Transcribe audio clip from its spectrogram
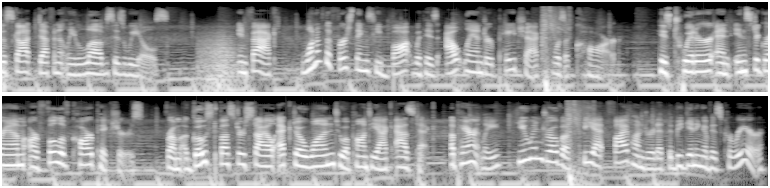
The Scot definitely loves his wheels. In fact, one of the first things he bought with his Outlander paycheck was a car. His Twitter and Instagram are full of car pictures, from a Ghostbuster style Ecto 1 to a Pontiac Aztek. Apparently, Heughan drove a Fiat 500 at the beginning of his career,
